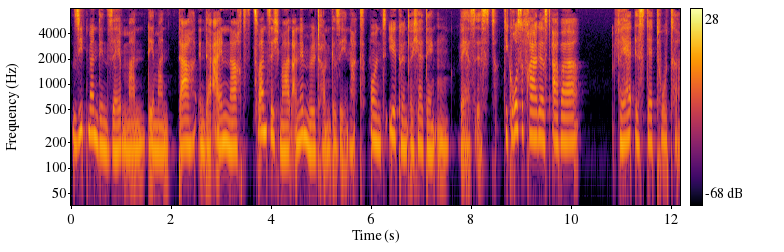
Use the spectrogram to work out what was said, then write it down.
sieht man denselben Mann, den man da in der einen Nacht 20 Mal an den Mülltonnen gesehen hat. Und ihr könnt euch ja denken, wer es ist. Die große Frage ist aber, wer ist der Tote?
